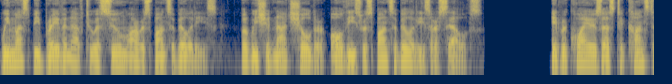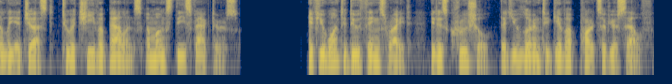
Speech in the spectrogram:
We must be brave enough to assume our responsibilities, but we should not shoulder all these responsibilities ourselves. It requires us to constantly adjust to achieve a balance amongst these factors. If you want to do things right, it is crucial that you learn to give up parts of yourself.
